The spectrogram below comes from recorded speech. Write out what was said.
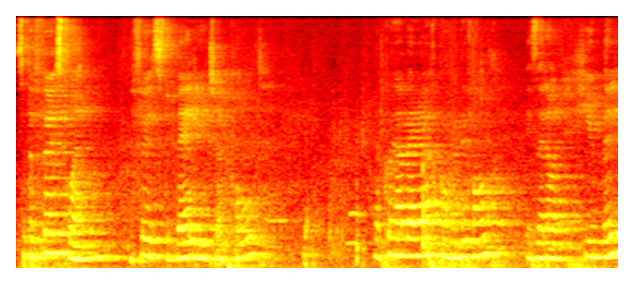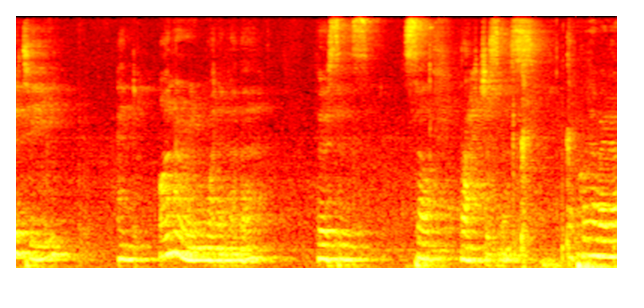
So the first one, the first value to uphold La première valeur qu'on veut défendre, is that of humility and honoring one another versus self-righteousness. la première valeur,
